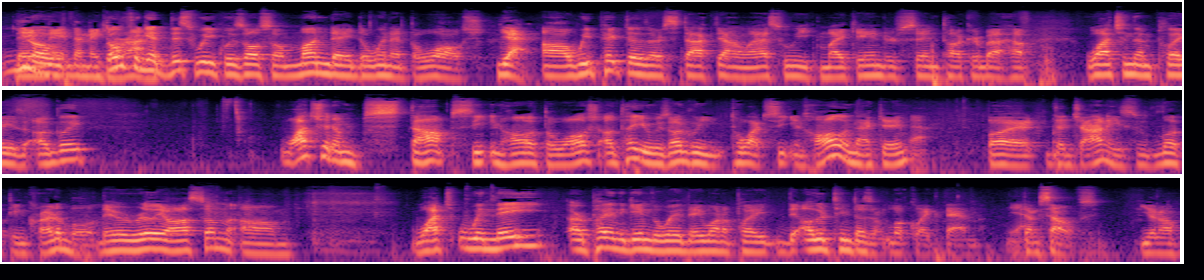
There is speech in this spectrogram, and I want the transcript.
you They- know, they- don't run. forget this week was also Monday to win at the Walsh. Yeah. Uh, we picked as our stock down last week. Mike Anderson talking about how watching them play is ugly. Watching them stomp Seton Hall at the Walsh, I'll tell you, it was ugly to watch Seton Hall in that game. Yeah. But the Johnnies looked incredible. They were really awesome. Um, watch when they are playing the game the way they want to play. The other team doesn't look like them Yeah. themselves. You know.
